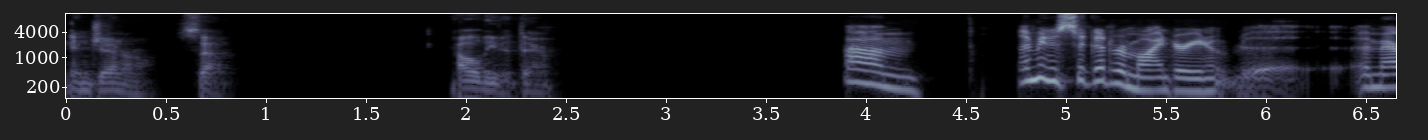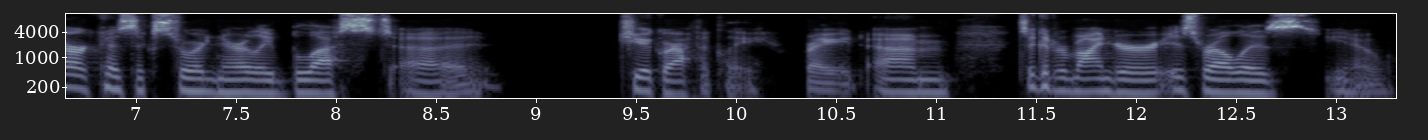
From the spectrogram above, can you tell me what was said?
in general. So I'll leave it there. Um, I mean, it's a good reminder. You know, uh, America is extraordinarily blessed uh, geographically, right? Um, it's a good reminder. Israel is, you know,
